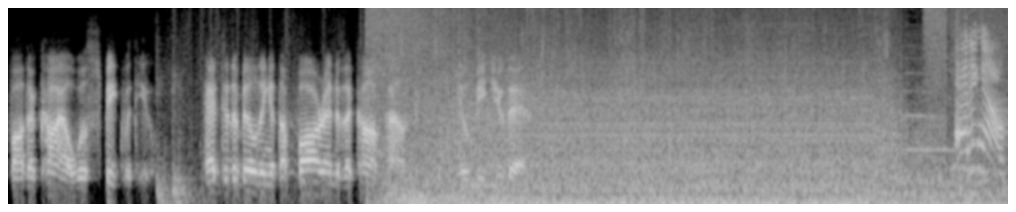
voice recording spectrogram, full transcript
Father Kyle will speak with you. Head to the building at the far end of the compound. He'll meet you there. Heading out.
